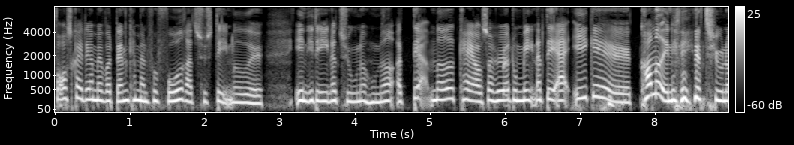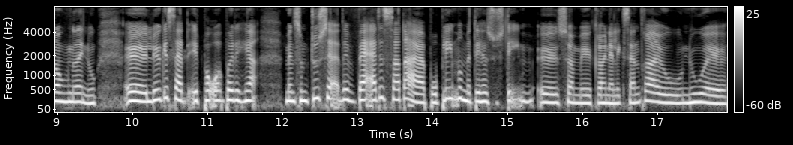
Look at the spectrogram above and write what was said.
forsker i det her med, hvordan kan man få fodretssystemet øh, ind i det 21. århundrede, og dermed kan jeg jo så høre, at du mener, det er ikke øh, kommet ind i det 21. århundrede endnu. Øh, Lykke sat et par ord på det her, men som du ser det, hvad er det så, der er problemet med det her system, øh, som øh, Greven Alexandra jo nu øh,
